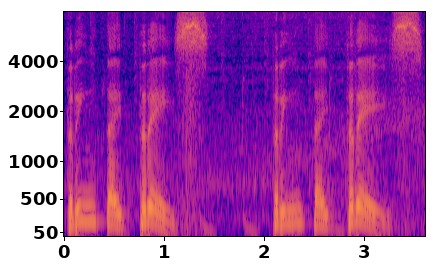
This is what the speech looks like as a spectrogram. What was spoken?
33. 33.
